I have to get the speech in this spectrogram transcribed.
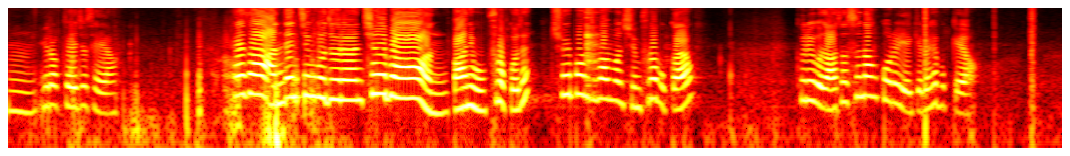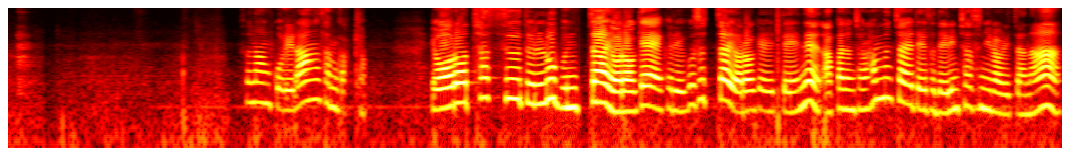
음, 이렇게 해주세요. 해서 안 된 친구들은 7번 많이 못 풀었거든? 7번 좀 한번 지금 풀어볼까요? 그리고 나서 순환꼴을 얘기를 해볼게요. 순환꼴이랑 삼각형. 여러 차수들로 문자 여러 개 그리고 숫자 여러 개일 때에는 아까 전처럼 한 문자에 대해서 내림차순이라고 그랬잖아.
